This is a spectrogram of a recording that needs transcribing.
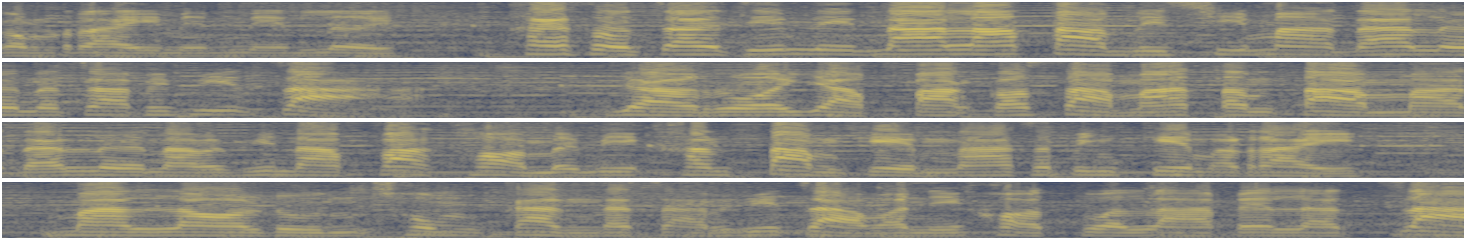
กำไรเน้นๆเลย ใครสนใจจิ้มลิด้านล่างตามลิชชี่มาได้เลยนะจ๊ะพี่ๆจ๋า อยากรวยอยากปังก็สามารถตามตามมาได้เลยนะพี่นะฝากถอนไม่มีขั้นต่ำเกมนะจะเป็นเกมอะไร มารอลุ้นชมกันนะจ๊ะพี่จ๋าวันนี้ขอตัวลาไปแล้วจ้า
